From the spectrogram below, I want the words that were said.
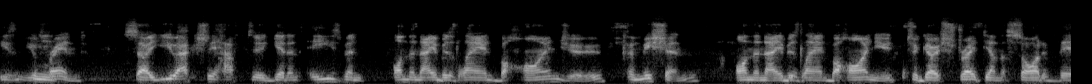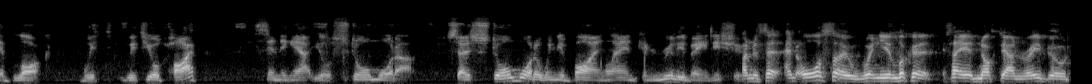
isn't your mm. friend. So you actually have to get an easement on the neighbour's land behind you, permission on the neighbour's land behind you to go straight down the side of their block with with your pipe, sending out your stormwater. So stormwater when you're buying land can really be an issue. Understand. And also when you look at say a knockdown rebuild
